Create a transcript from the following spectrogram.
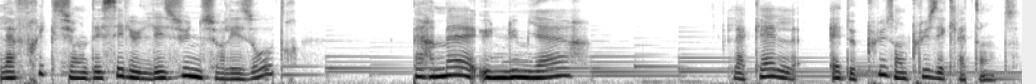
la friction des cellules les unes sur les autres permet une lumière laquelle est de plus en plus éclatante.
